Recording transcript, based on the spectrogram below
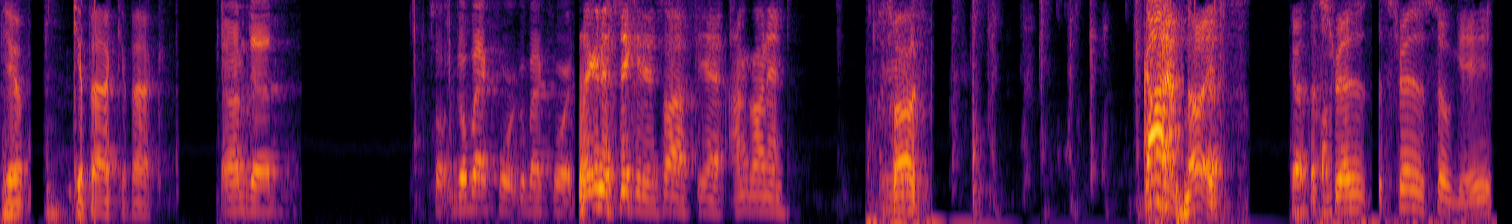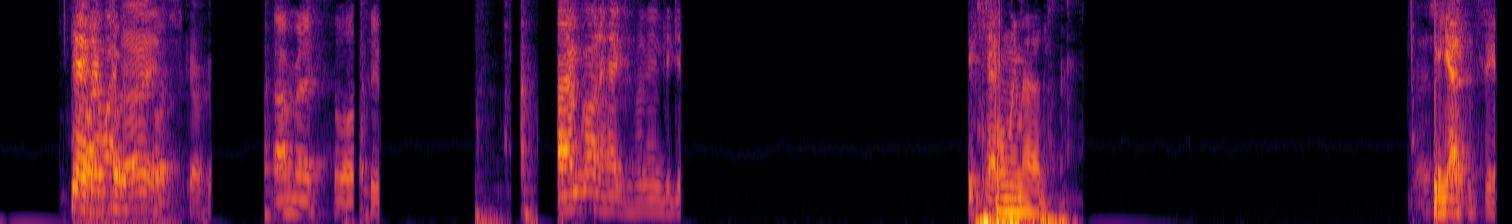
Yep. Get back, get back. I'm dead. So go back for it. Go back for it. They're gonna stick it this off. Yeah, I'm going in. Fuck. Got him. Nice. Got That some- straight, is so gay. Yeah, oh, they Oh, went. Nice. push. Kogan. I'm next to left too. I'm going ahead because I need to get. It's only mad. Nice. We got this. we-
